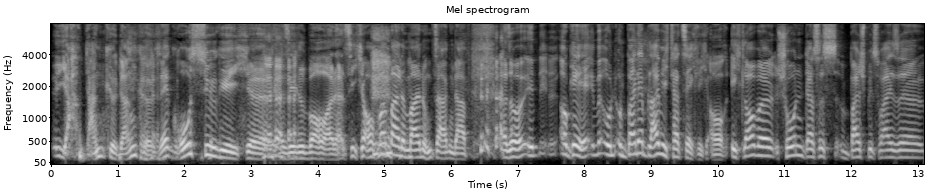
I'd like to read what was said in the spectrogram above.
Ja, danke, danke. Sehr großzügig, äh, Herr Sedelbauer, dass ich auch mal meine Meinung sagen darf. Also, äh, okay, und, und bei der bleibe ich tatsächlich auch. Ich glaube schon, dass es beispielsweise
